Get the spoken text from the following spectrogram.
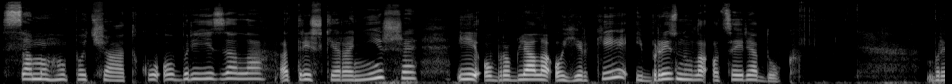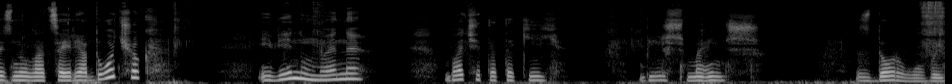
з самого початку обрізала, а трішки раніше, і обробляла огірки і бризнула оцей рядок. Бризнула цей рядочок, і він у мене, бачите, такий більш-менш здоровий.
